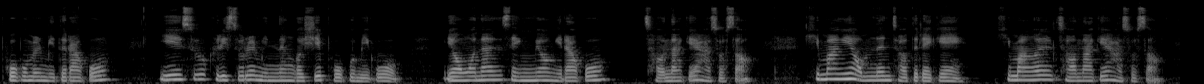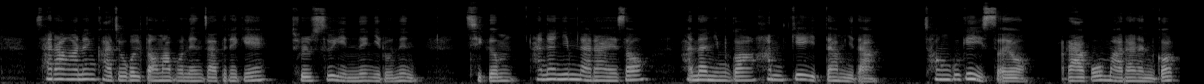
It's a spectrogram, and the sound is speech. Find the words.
복음을 믿으라고 예수 그리스도를 믿는 것이 복음이고 영원한 생명이라고 전하게 하소서. 희망이 없는 저들에게 희망을 전하게 하소서. 사랑하는 가족을 떠나보낸 자들에게 줄 수 있는 이로는 지금 하나님 나라에서 하나님과 함께 있답니다. 천국에 있어요. 라고 말하는 것,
